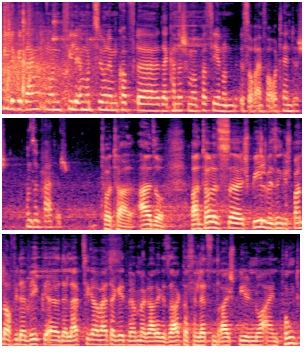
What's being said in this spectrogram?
viele Gedanken und viele Emotionen im Kopf. Da, da kann das schon mal passieren und ist auch einfach authentisch und sympathisch. Total. Also, war ein tolles äh, Spiel. Wir sind gespannt auch, wie der Weg äh, der Leipziger weitergeht. Wir haben ja gerade gesagt, dass in den letzten drei Spielen nur ein Punkt.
